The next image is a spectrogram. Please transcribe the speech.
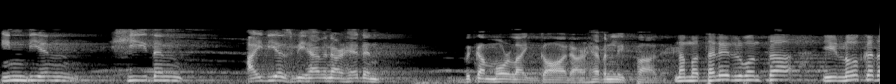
Indian heathen ideas we have in our head and become more like God, our Heavenly Father. ನಮ್ಮ ತಲೆಯಲ್ಲಿರುವಂತ ಈ ಲೋಕದ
